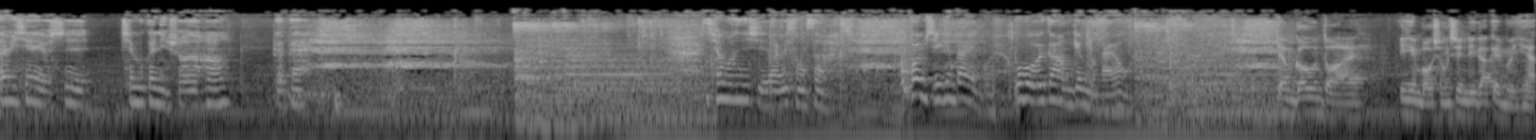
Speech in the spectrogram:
妈咪现在有事，先不跟你说了哈，拜拜。请问你是来要送啥？我唔是已经答应过，我无要甲洪建文来往。也毋过阮大个已经无相信你甲建文兄，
